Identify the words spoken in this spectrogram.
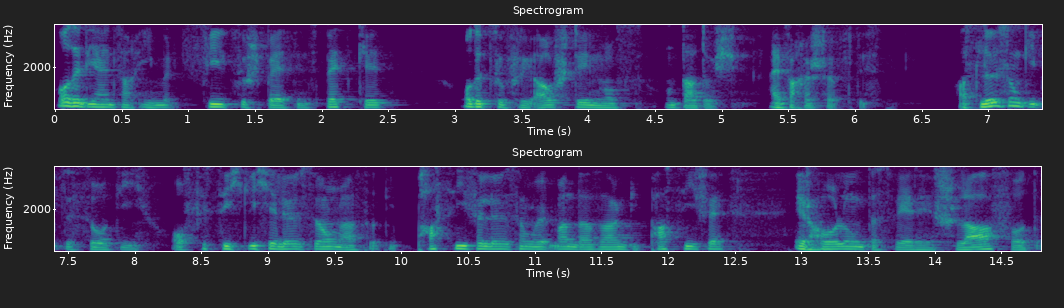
oder die einfach immer viel zu spät ins Bett geht oder zu früh aufstehen muss und dadurch einfach erschöpft ist. Als Lösung gibt es so die offensichtliche Lösung, also die passive Lösung würde man da sagen, die passive Erholung, das wäre Schlaf oder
